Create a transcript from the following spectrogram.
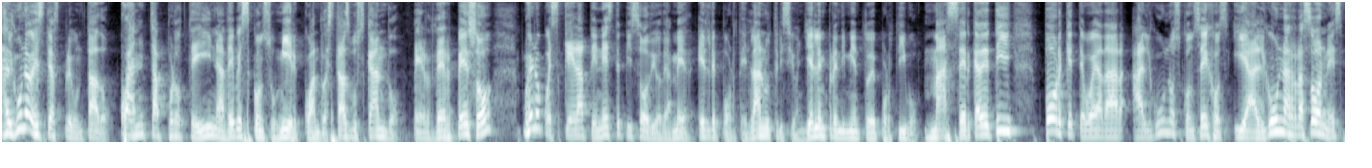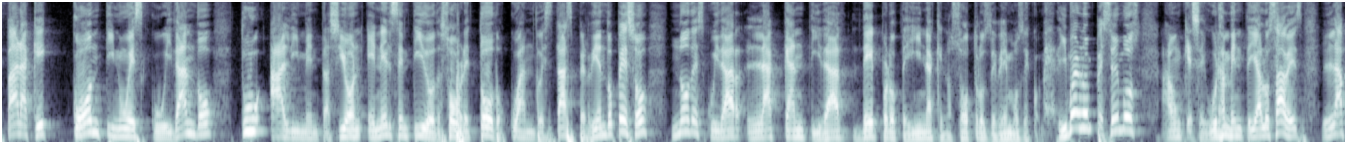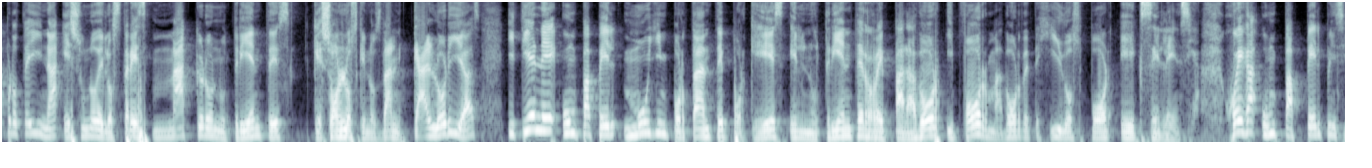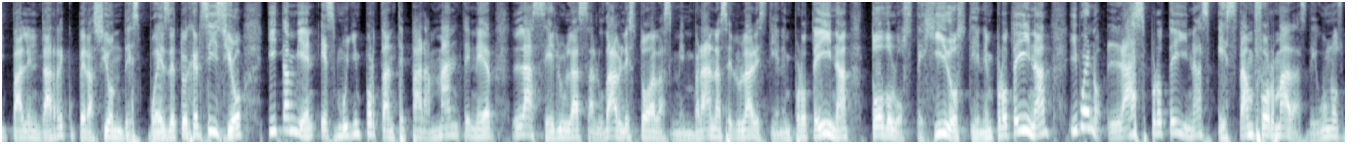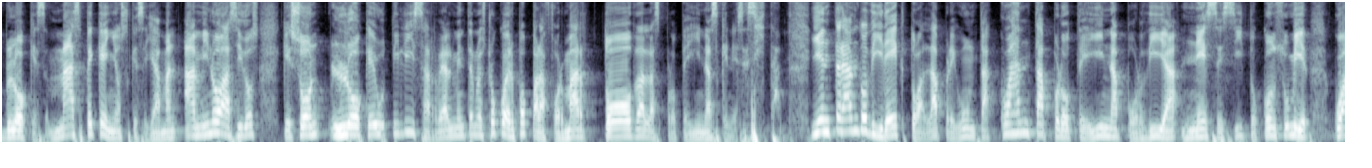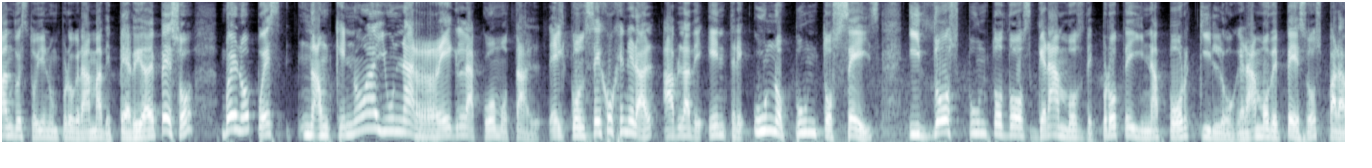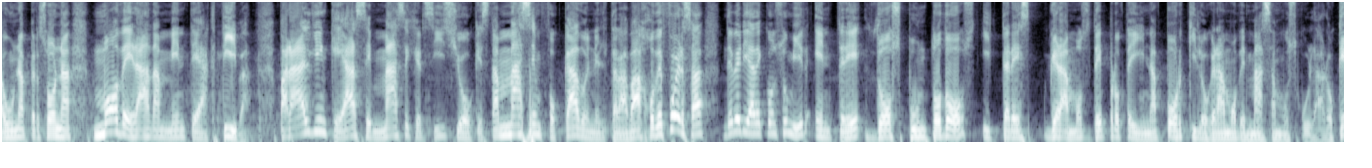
¿Alguna vez te has preguntado cuánta proteína debes consumir cuando estás buscando perder peso? Bueno, pues quédate en este episodio de AMED, el deporte, la nutrición y el emprendimiento deportivo más cerca de ti, porque te voy a dar algunos consejos y algunas razones para que continúes cuidando tu alimentación en el sentido de, sobre todo cuando estás perdiendo peso, no descuidar la cantidad de proteína que nosotros debemos de comer. Y bueno, empecemos, aunque seguramente ya lo sabes, la proteína es uno de los tres macronutrientes que son los que nos dan calorías, y tiene un papel muy importante porque es el nutriente reparador y formador de tejidos por excelencia. Juega un papel principal en la recuperación después de tu ejercicio y también es muy importante para mantener las células saludables. Todas las membranas celulares tienen proteína, todos los tejidos tienen proteína y bueno, las proteínas están formadas de unos bloques más pequeños que se llaman aminoácidos, que son lo que utiliza realmente nuestro cuerpo para formar todas las proteínas que necesita. Y entrando directo a la pregunta, ¿cuánta proteína por día necesito consumir cuando estoy en un programa de pérdida de peso? Bueno, pues aunque no hay una regla como tal, el Consejo General habla de entre 1.6 y 2.2 gramos de proteína por kilogramo de pesos para una persona moderadamente activa. Para alguien que hace más ejercicio o que está más enfocado en el trabajo de fuerza debería de consumir entre 2.2 y 3 gramos de proteína por kilogramo de masa muscular, ¿ok?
